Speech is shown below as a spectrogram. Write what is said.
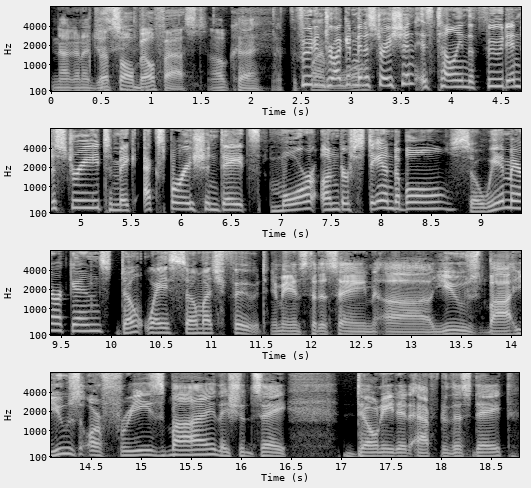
Not gonna just. that's all Belfast. Okay. Food and Drug. Administration is telling the food industry to make expiration dates more understandable so we Americans don't waste so much food. I mean, instead of saying uh, used by, use or freeze by, they should say don't eat it after this date.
